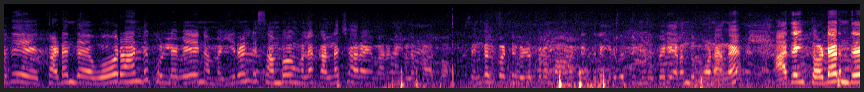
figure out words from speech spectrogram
அதாவது கடந்த ஓராண்டுக்குள்ளவே நம்ம இரண்டு சம்பவங்களை கள்ளச்சாராய மரணங்களை பார்த்தோம். செங்கல்பட்டு விழுப்புரம் மாவட்டத்தில் இருபத்தி மூணு பேர் இறந்து போனாங்க. அதை தொடர்ந்து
